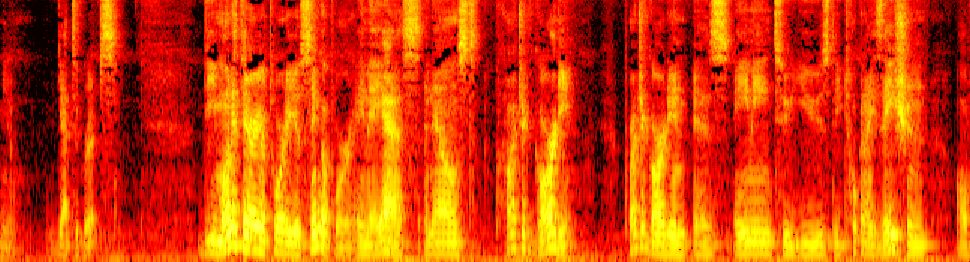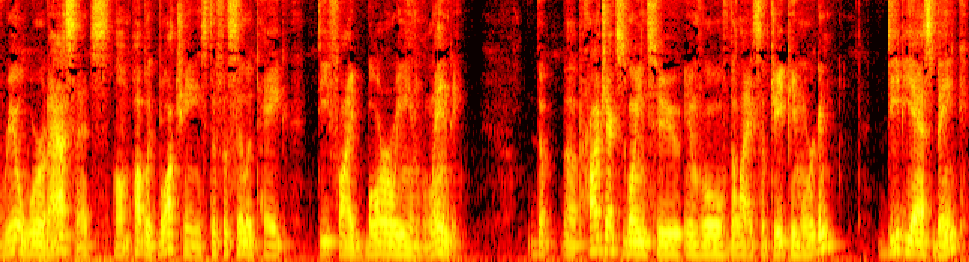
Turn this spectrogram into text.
you know, get to grips. The Monetary Authority of Singapore, MAS, announced Project Guardian. Project Guardian is aiming to use the tokenization of real world assets on public blockchains to facilitate DeFi borrowing and lending. The uh, project is going to involve the likes of JP Morgan, DBS Bank,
